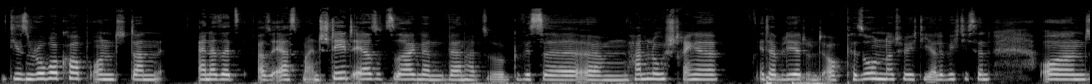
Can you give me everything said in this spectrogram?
diesen Robocop und dann einerseits, also erstmal entsteht er sozusagen, dann werden halt so gewisse ähm, Handlungsstränge etabliert und auch Personen natürlich, die alle wichtig sind. Und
